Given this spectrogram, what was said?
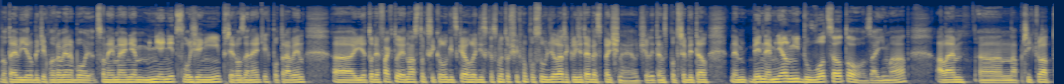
do té výroby těch potravin nebo co nejméně měnit složení přirozené těch potravin. Eh, je to de facto jedna z toxikologického hlediska, jsme to všechno posoudili a řekli, že to je bezpečné. Jo? Čili ten spotřebitel by neměl mít důvod se o to zajímat, ale eh, například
